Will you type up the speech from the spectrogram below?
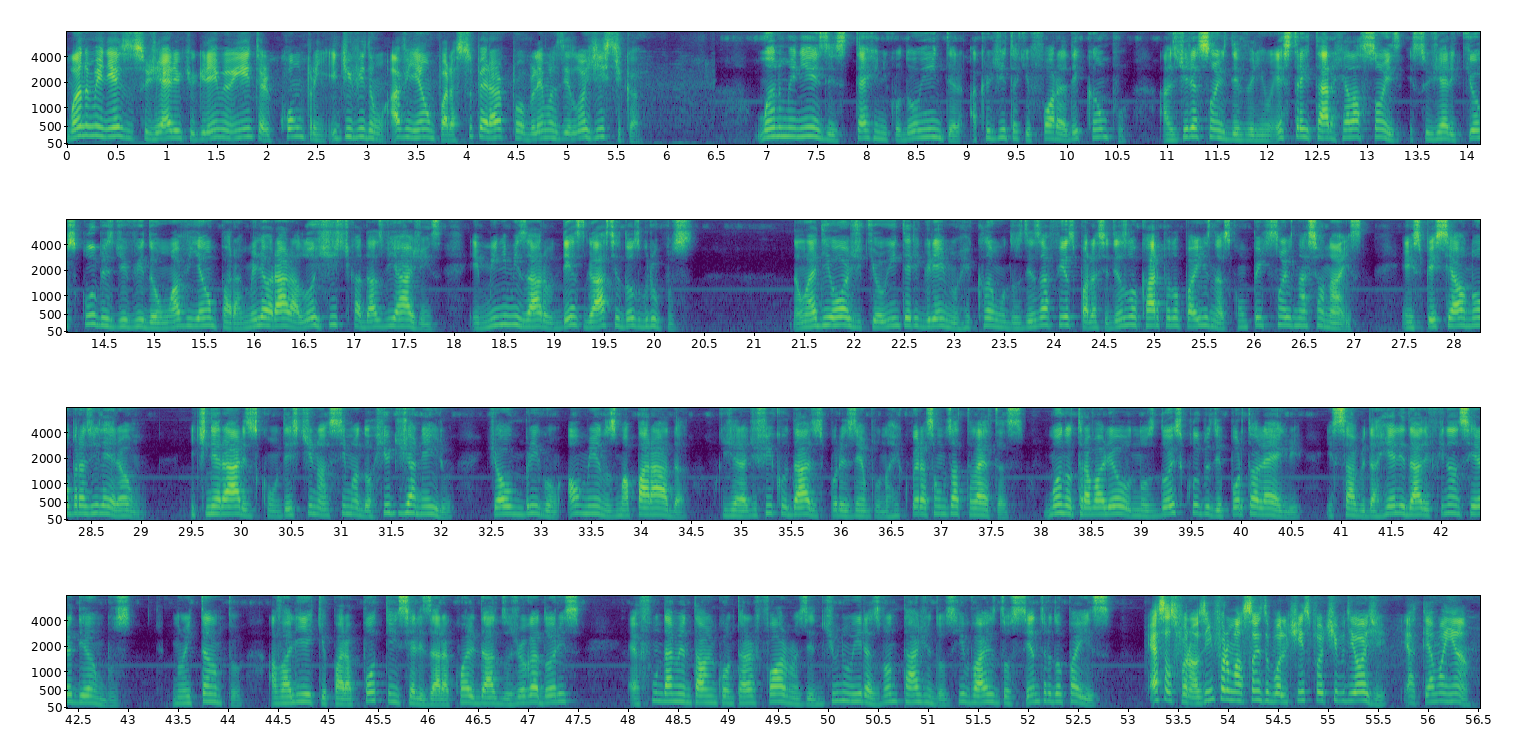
Mano Menezes sugere que o Grêmio e Inter comprem e dividam avião para superar problemas de logística. Mano Menezes, técnico do Inter, acredita que fora de campo as direções deveriam estreitar relações e sugere que os clubes dividam um avião para melhorar a logística das viagens e minimizar o desgaste dos grupos. Não é de hoje que o Inter e Grêmio reclamam dos desafios para se deslocar pelo país nas competições nacionais, em especial no Brasileirão. Itinerários com destino acima do Rio de Janeiro já obrigam ao menos uma parada, o que gera dificuldades, por exemplo, na recuperação dos atletas. Mano trabalhou nos dois clubes de Porto Alegre e sabe da realidade financeira de ambos. No entanto, avalia que para potencializar a qualidade dos jogadores, é fundamental encontrar formas de diminuir as vantagens dos rivais do centro do país. Essas foram as informações do Boletim Esportivo de hoje e até amanhã.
